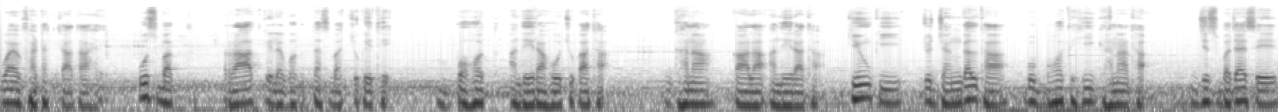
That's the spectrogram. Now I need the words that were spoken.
वह भटक जाता है। उस वक्त रात के लगभग दस बज चुके थे। बहुत अंधेरा हो चुका था। घना काला अंधेरा था, क्योंकि जो जंगल था वो बहुत ही घना था, जिस वजह से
